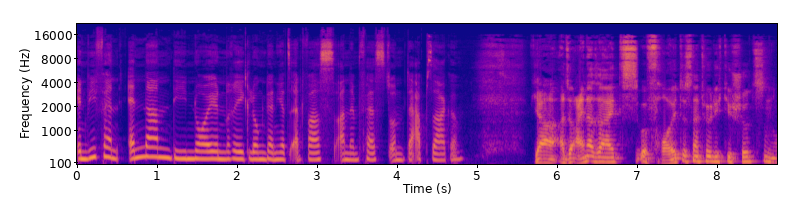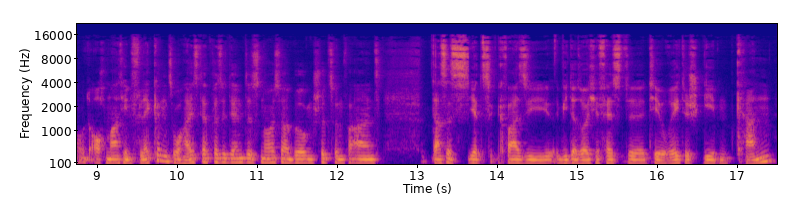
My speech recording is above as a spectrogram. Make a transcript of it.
Inwiefern ändern die neuen Regelungen denn jetzt etwas an dem Fest und der Absage? Ja, also einerseits freut es natürlich die Schützen und auch Martin Flecken, so heißt der Präsident des Neusser Bürgerschützenvereins, dass es jetzt quasi wieder solche Feste theoretisch geben kann.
